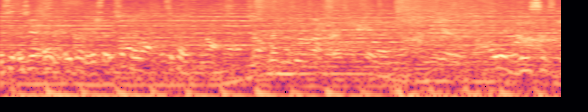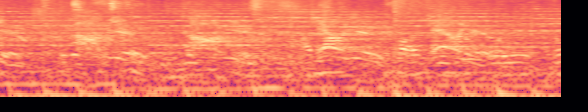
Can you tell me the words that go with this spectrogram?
It's, it's, hey, hey, buddy, it's, it's okay, relax. It's okay, relax. No, no, no, no, no, it's okay. All of this is good. It's, it's great. I'm out. Sorry, I'm not a lawyer. No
